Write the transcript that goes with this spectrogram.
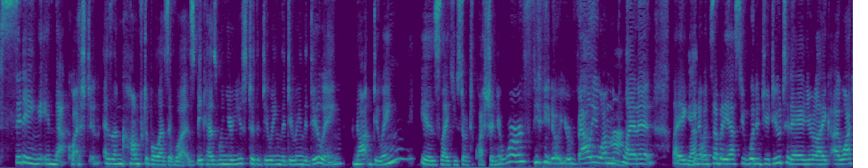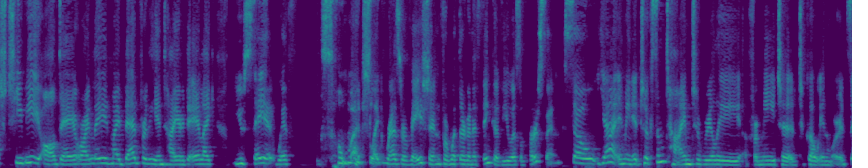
sitting in that question as uncomfortable as it was because when you're used to the doing the doing the doing not doing is like you start to question your worth you know your value on the Ah. planet like Yep. you know when somebody asks you what did you do today and you're like i watched tv all day or i lay in my bed for the entire day like you say it with so much like reservation for what they're going to think of you as a person. So yeah, I mean, it took some time to really for me to to go inwards,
